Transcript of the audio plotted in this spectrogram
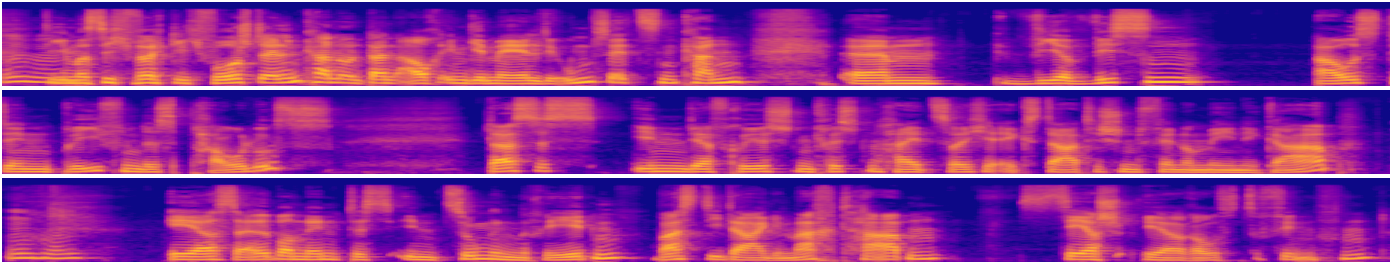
mhm. die man sich wirklich vorstellen kann und dann auch in Gemälde umsetzen kann. Ähm, wir wissen aus den Briefen des Paulus, dass es in der frühesten Christenheit solche ekstatischen Phänomene gab. Mhm. Er selber nennt es in Zungenreden. Was die da gemacht haben, sehr schwer herauszufinden.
